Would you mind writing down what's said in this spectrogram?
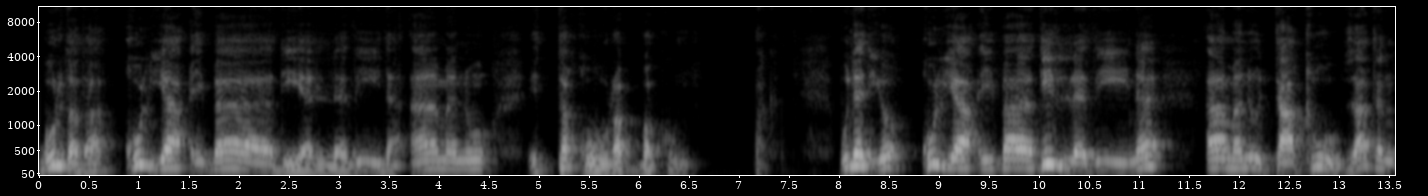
Burada da kul ya ibadiyellezine amenu ittaku rabbakum. Bu ne diyor? Kul ya ibadillezine amenu taku. Zaten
